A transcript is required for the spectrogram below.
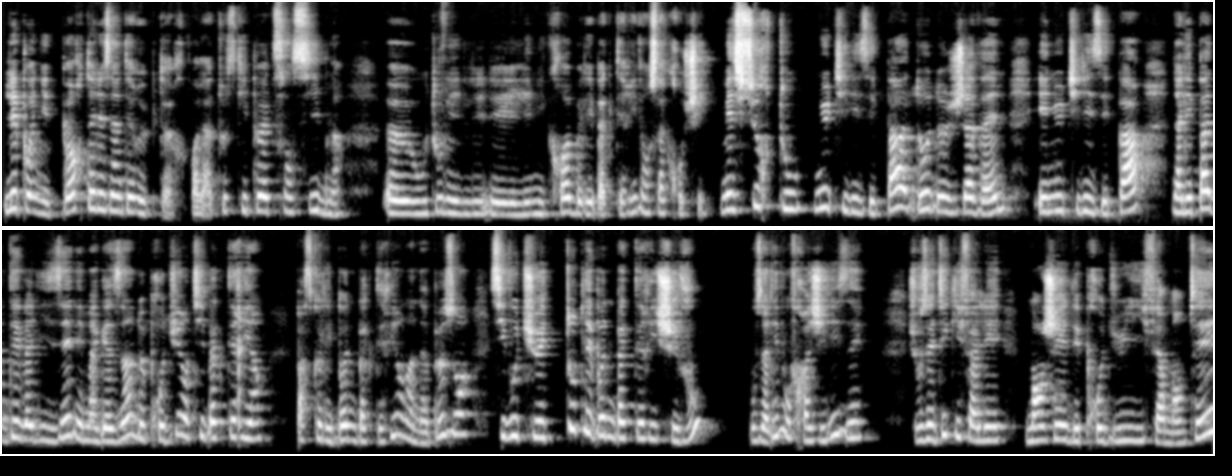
les poignées de porte et les interrupteurs. Voilà, tout ce qui peut être sensible euh, où tous les, les, microbes et les bactéries vont s'accrocher. Mais surtout, n'utilisez pas d'eau de javel et n'utilisez pas, n'allez pas dévaliser les magasins de produits antibactériens parce que les bonnes bactéries, on en a besoin. Si vous tuez toutes les bonnes bactéries chez vous, vous allez vous fragiliser. Je vous ai dit qu'il fallait manger des produits fermentés,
